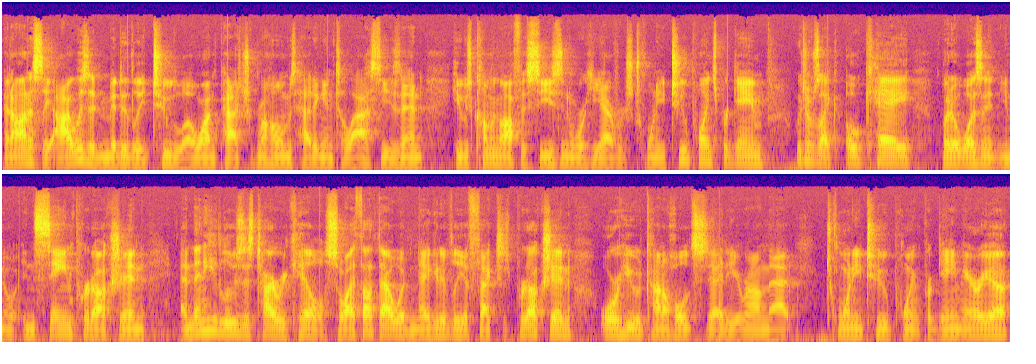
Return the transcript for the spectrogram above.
And honestly, I was admittedly too low on Patrick Mahomes heading into last season. He was coming off a season where he averaged 22 points per game, which was like okay, but it wasn't, you know, insane production. And then he loses Tyreek Hill. So I thought that would negatively affect his production, or he would kind of hold steady around that 22 point per game area.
